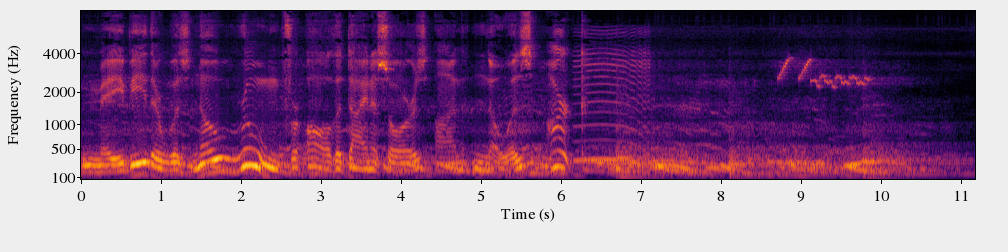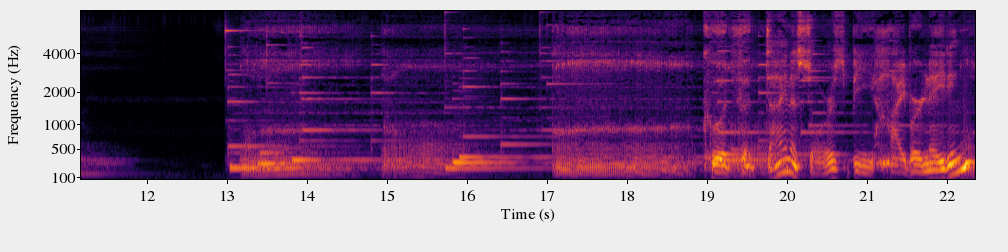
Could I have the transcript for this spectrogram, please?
Maybe there was no room for all the dinosaurs on Noah's Ark. Dinosaurs be hibernating?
